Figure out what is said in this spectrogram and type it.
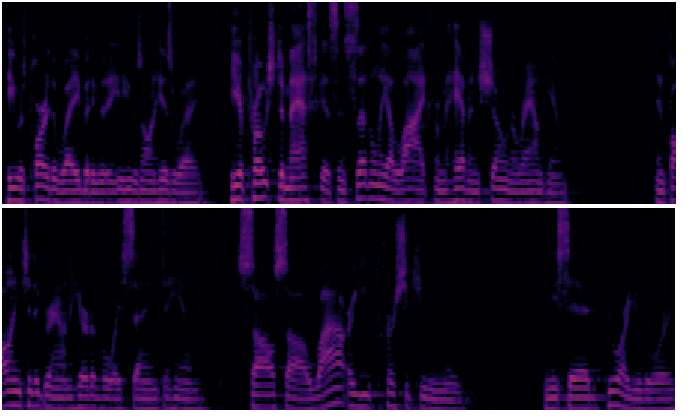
he was part of the way, but he, was, he was on his way. He approached Damascus, and suddenly a light from heaven shone around him. And falling to the ground, he heard a voice saying to him, Saul, Saul, why are you persecuting me? And he said, Who are you, Lord?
